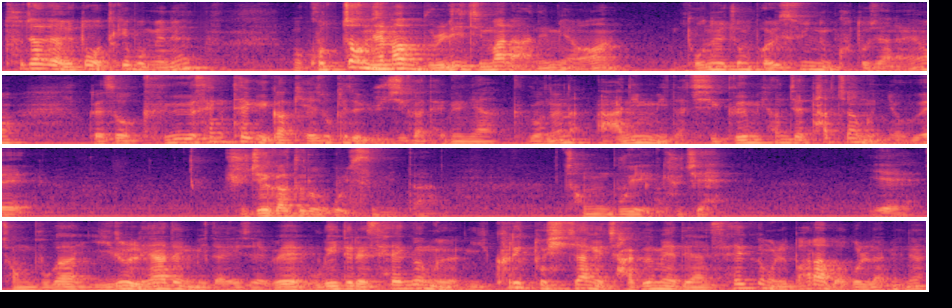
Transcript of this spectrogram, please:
투자자들도 어떻게 보면은 뭐 고점에만 물리지만 않으면 돈을 좀 벌 수 있는 구도잖아요. 그래서 그 생태계가 계속해서 유지가 되느냐? 그거는 아닙니다. 지금 현재 타점은요. 왜? 규제가 들어오고 있습니다. 정부의 규제. 예, 정부가 일을 해야 됩니다. 이제 왜 우리들의 세금을 이 크립토 시장의 자금에 대한 세금을 빨아먹으려면은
